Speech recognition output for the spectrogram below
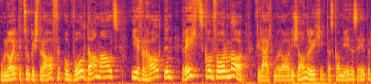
um Leute zu bestrafen, obwohl damals ihr Verhalten rechtskonform war. Vielleicht moralisch anrüchig, das kann jeder selber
